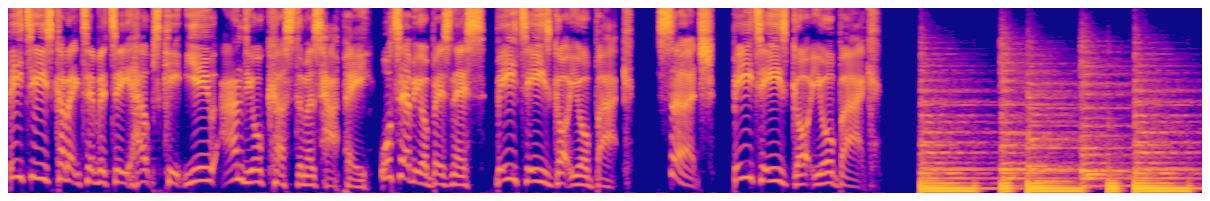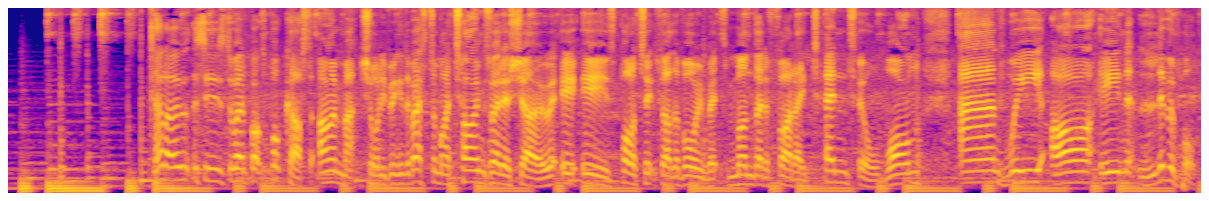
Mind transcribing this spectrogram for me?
BT's connectivity helps keep you and your customers happy. Whatever your business, BT's got your back. Search BT's got your back. Hello, this is the Red Box Podcast. I'm Matt Chorley, bringing the best of my Times radio show. It is Politics Without the Boring Bits, Monday to Friday, 10 till 1. And we are in Liverpool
